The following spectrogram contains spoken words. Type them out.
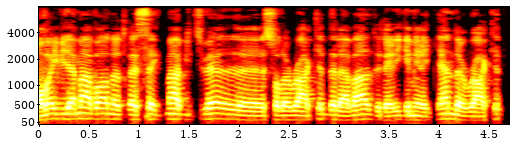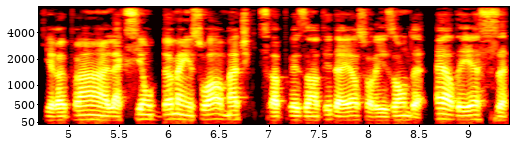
On va évidemment avoir notre segment habituel euh, sur le Rocket de Laval de la Ligue américaine, le Rocket qui reprend l'action demain soir, match qui sera présenté d'ailleurs sur les ondes de RDS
